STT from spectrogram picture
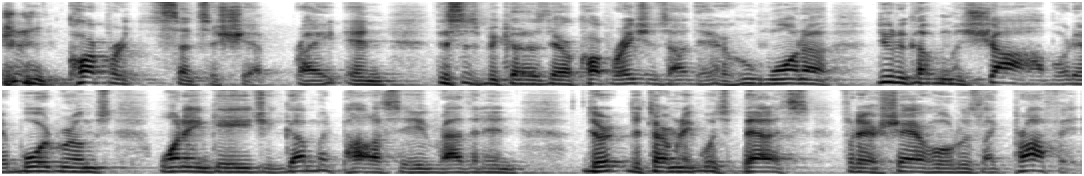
corporate censorship, right? And this is because there are corporations out there who want to do the government's job or their boardrooms want to engage in government policy rather than de determining what's best for their shareholders like profit.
